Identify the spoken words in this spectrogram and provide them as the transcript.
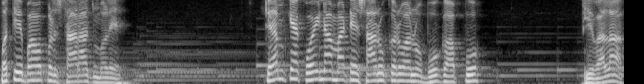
પતિ ભાવ પણ સારા જ મળે. કેમ કે કોઈના માટે સારું કરવાનો ભોગ આપવો? એ વાલા,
